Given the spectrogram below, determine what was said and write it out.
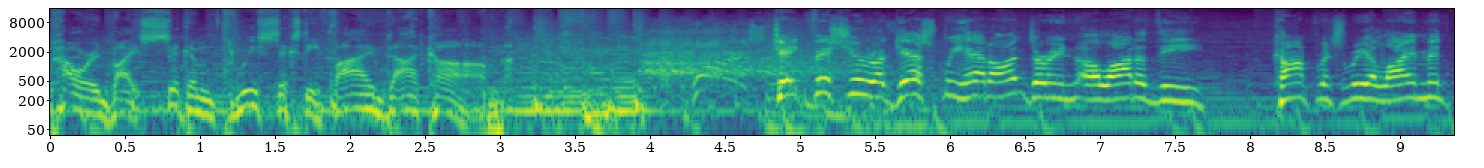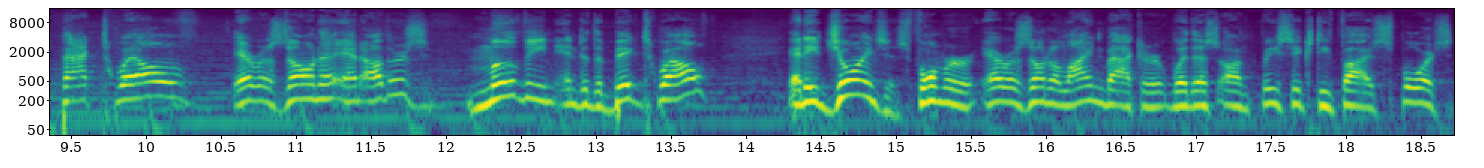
powered by Sikkim365.com. Jake Fischer, a guest we had on during a lot of the conference realignment, Pac 12, Arizona, and others, moving into the Big 12. And he joins us, former Arizona linebacker, with us on 365 Sports.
